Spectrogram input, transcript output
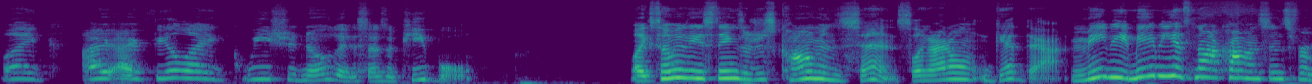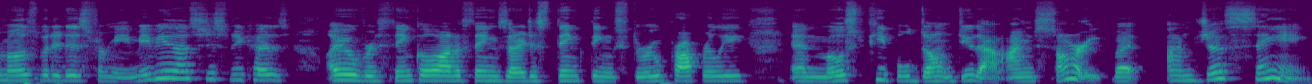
Like I I feel like we should know this as a people like some of these things are just common sense. Like I don't get that. Maybe maybe it's not common sense for most, but it is for me. Maybe that's just because I overthink a lot of things that I just think things through properly and most people don't do that. I'm sorry, but I'm just saying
